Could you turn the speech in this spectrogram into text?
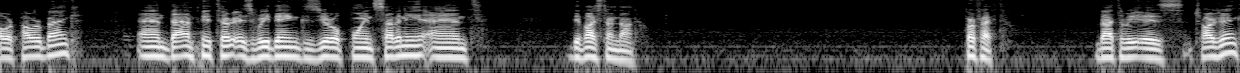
our power bank and the ammeter is reading 0.70 and device turned on. Perfect. Battery is charging.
